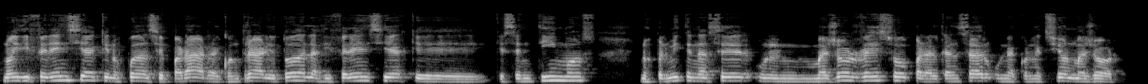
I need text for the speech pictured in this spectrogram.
no hay diferencia que nos puedan separar, al contrario, todas las diferencias que, que sentimos nos permiten hacer un mayor rezo para alcanzar una conexión mayor.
